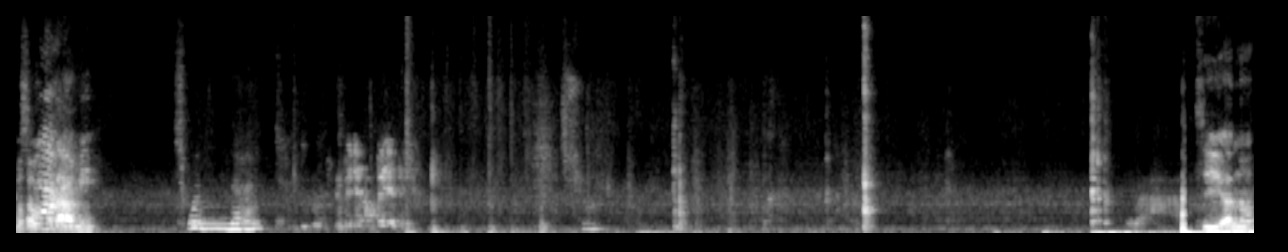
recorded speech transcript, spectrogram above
Basta huwag madami. Swanda. Si ano?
